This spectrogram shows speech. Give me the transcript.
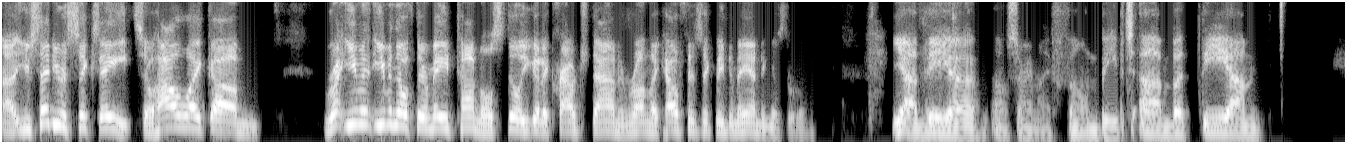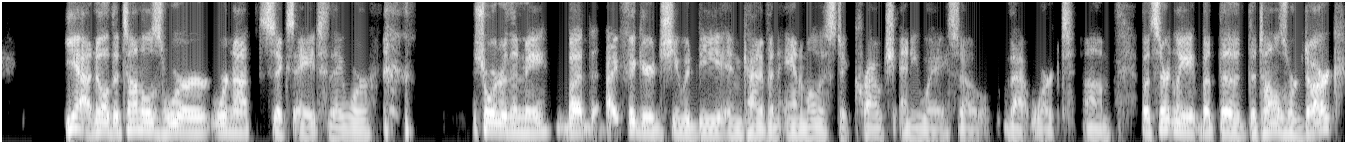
Uh, you said you were six eight, so how like um, right? Even even though if they're made tunnels, still you got to crouch down and run. Like how physically demanding is the role? Yeah, the uh oh sorry, my phone beeped. Um, but the um yeah, no, the tunnels were were not six eight. They were shorter than me, but I figured she would be in kind of an animalistic crouch anyway, so that worked. Um, but certainly, but the the tunnels were dark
